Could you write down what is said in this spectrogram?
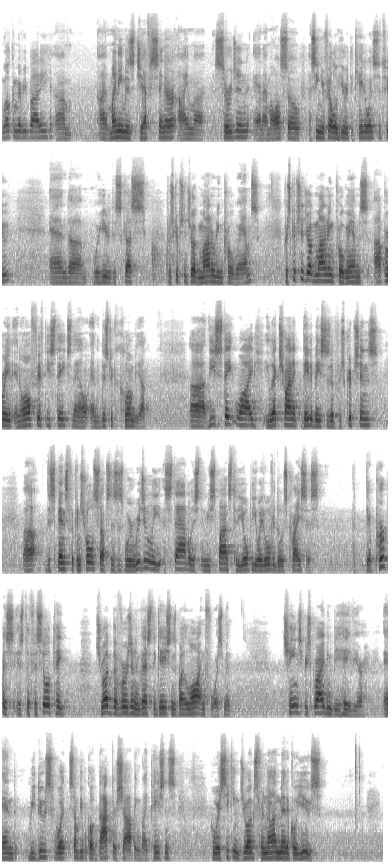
Welcome, everybody. Um, I, my name is Jeff Singer. I'm a surgeon, and I'm also a senior fellow here at the Cato Institute. And um, we're here to discuss prescription drug monitoring programs. Prescription drug monitoring programs operate in all 50 states now and the District of Columbia. Uh, these statewide electronic databases of prescriptions uh, dispensed for controlled substances were originally established in response to the opioid overdose crisis. Their purpose is to facilitate drug diversion investigations by law enforcement, change prescribing behavior, and reduce what some people call doctor shopping by patients who are seeking drugs for non medical use.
